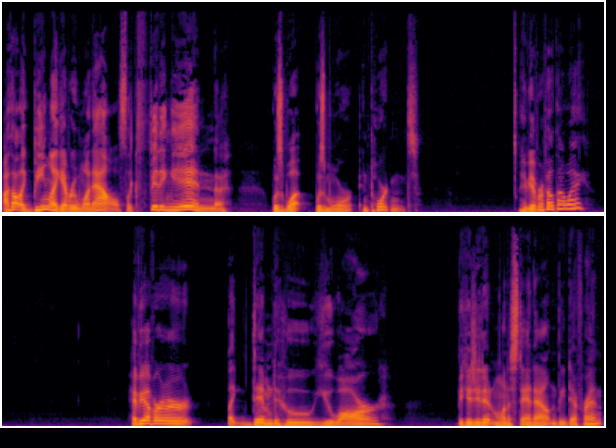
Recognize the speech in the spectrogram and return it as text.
I thought like being like everyone else, like fitting in was what was more important. Have you ever felt that way? Have you ever like dimmed who you are because you didn't want to stand out and be different?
